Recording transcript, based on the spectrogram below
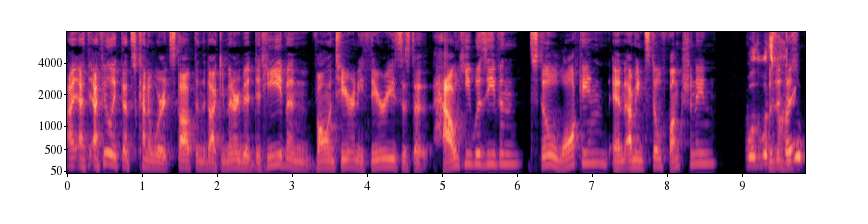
I? I feel like that's kind of where it stopped in the documentary. But did he even volunteer any theories as to how he was even still walking and I mean still functioning? Well, what's crazy, just...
